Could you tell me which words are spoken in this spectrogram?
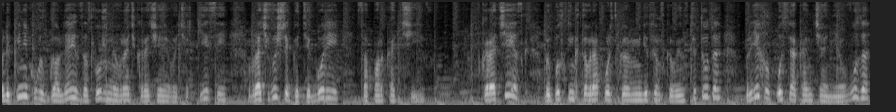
поликлинику возглавляет заслуженный врач Карачаева-Черкесии, врач высшей категории Сапар Качиев. В Карачаевск выпускник Ставропольского медицинского института приехал после окончания вуза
